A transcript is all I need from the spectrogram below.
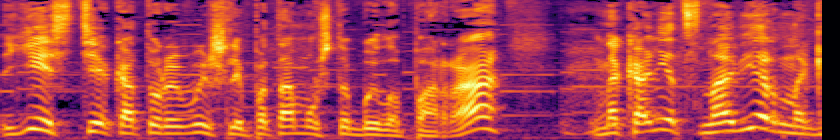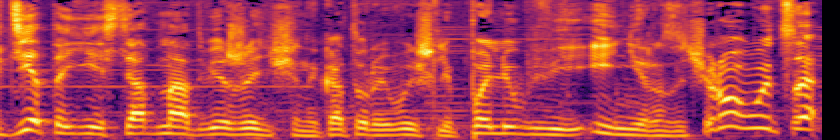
Есть те, которые вышли, потому что было пора. Наконец, наверное, где-то есть одна-две женщины, которые вышли по любви и не разочаровываются.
